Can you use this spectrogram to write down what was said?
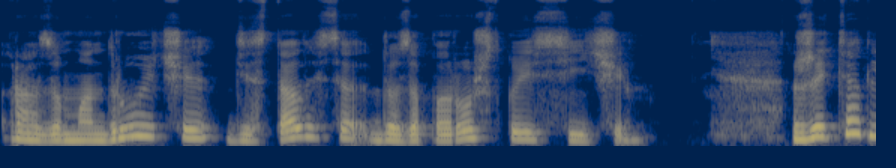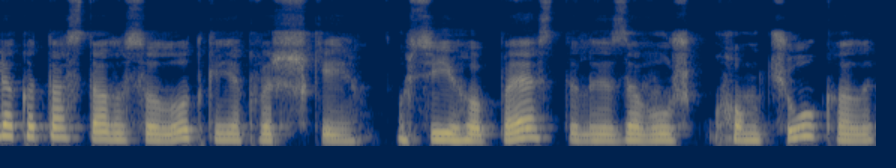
разом мандруючи, дісталися до Запорожської січі. Життя для кота стало солодке, як вершки. Усі його пестили, за вушком чукали,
